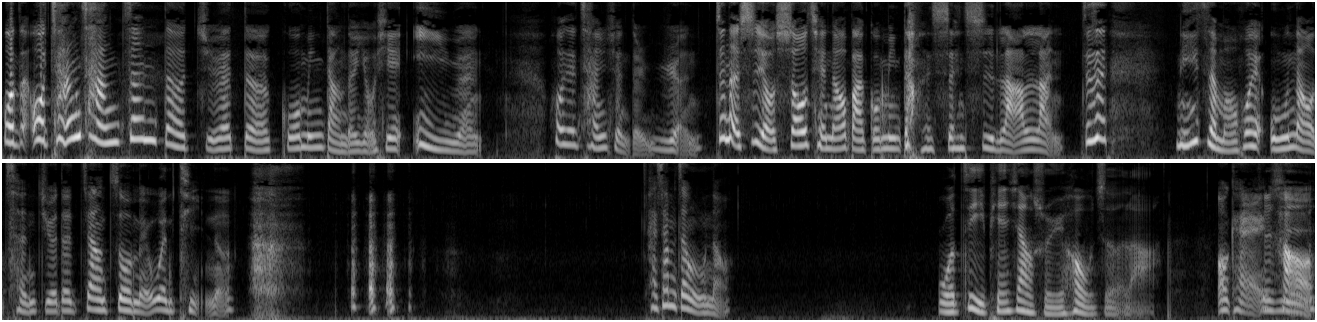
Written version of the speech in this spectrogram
我的我常常真的觉得国民党的有些议员或者参选的人，真的是有收钱，然后把国民党的声势拉烂。就是你怎么会无脑层觉得这样做没问题呢？还是他们真无脑？我自己偏向属于后者啦。OK，、就是、好。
